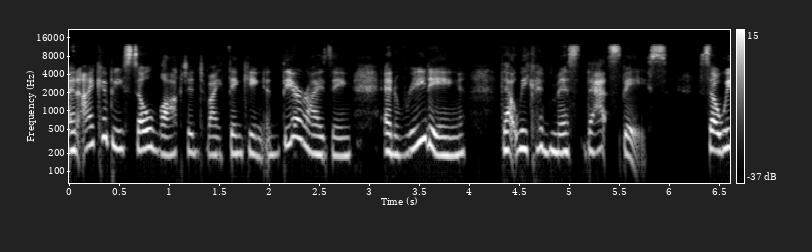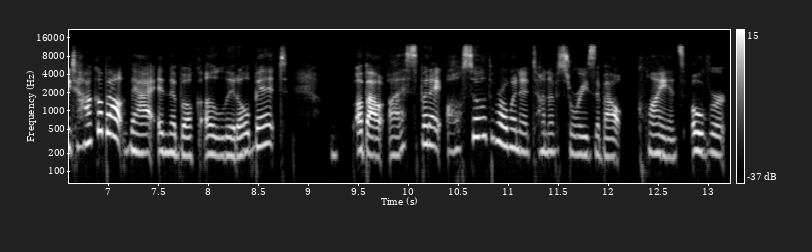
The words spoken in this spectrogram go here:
And I could be so locked into my thinking and theorizing and reading that we could miss that space. So we talk about that in the book a little bit about us, but I also throw in a ton of stories about clients over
